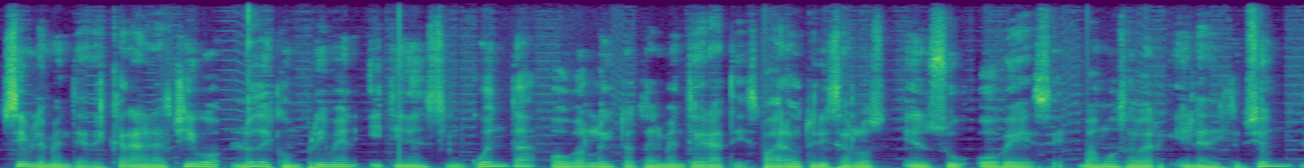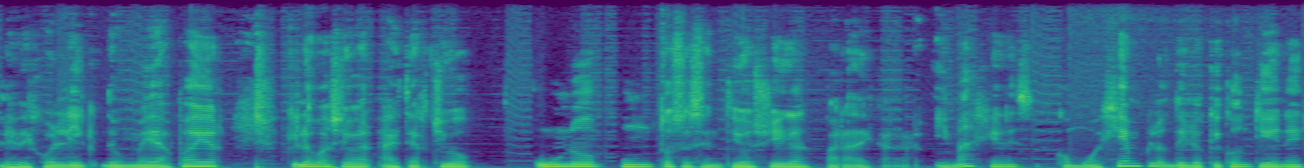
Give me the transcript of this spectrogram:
Simplemente descargan el archivo, lo descomprimen y tienen 50 overlay totalmente gratis para utilizarlos en su OBS. Vamos a ver en la descripción, les dejo el link de un Mediafire que los va a llevar a este archivo 1.62 GB para descargar imágenes como ejemplo de lo que contiene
